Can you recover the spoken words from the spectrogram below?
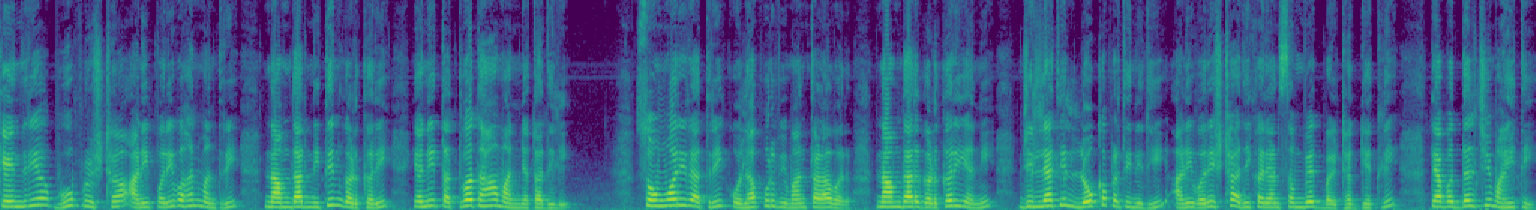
केंद्रीय भूपृष्ठ आणि परिवहन मंत्री नामदार नितीन गडकरी यांनी तत्वतः मान्यता दिली. सोमवारी रात्री कोल्हापूर विमानतळावर नामदार गडकरी यांनी जिल्ह्यातील लोकप्रतिनिधी आणि वरिष्ठ अधिकाऱ्यांसमवेत बैठक घेतली. त्याबद्दलची माहिती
